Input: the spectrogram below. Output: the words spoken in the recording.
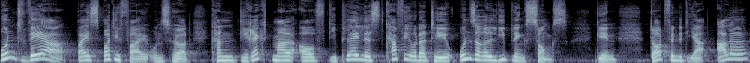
Und wer bei Spotify uns hört, kann direkt mal auf die Playlist Kaffee oder Tee unsere Lieblingssongs gehen. Dort findet ihr alle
